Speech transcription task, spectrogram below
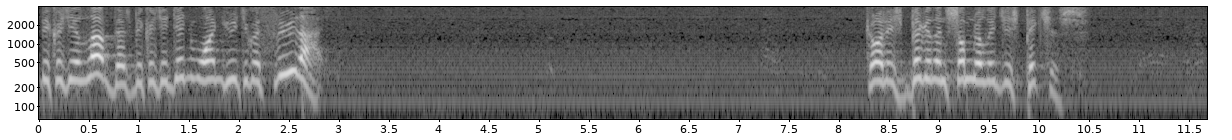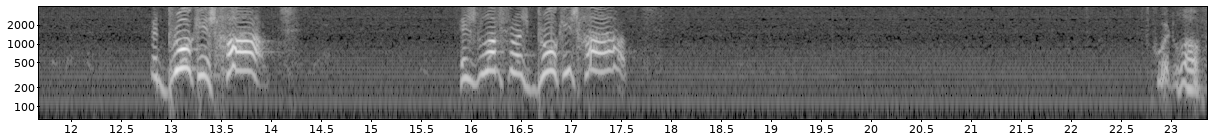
because he loved us, because he didn't want you to go through that. God is bigger than some religious pictures. It broke his heart. His love for us broke his heart. What love.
